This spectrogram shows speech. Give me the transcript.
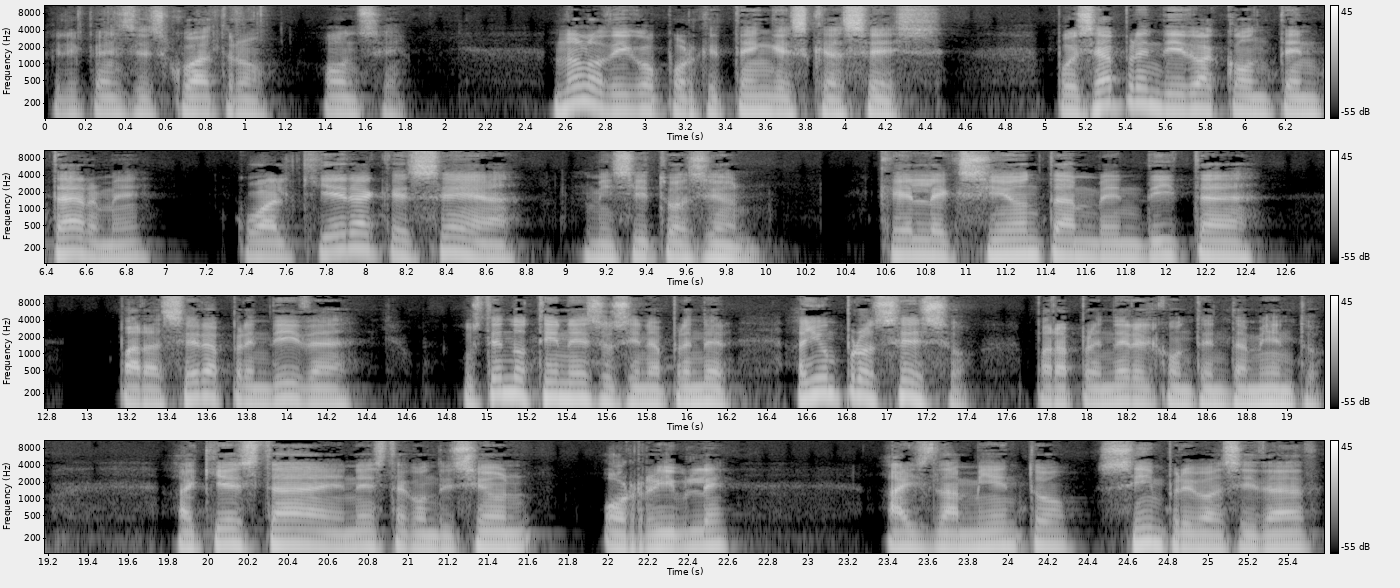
Filipenses 4, 11. No lo digo porque tenga escasez, pues he aprendido a contentarme cualquiera que sea mi situación. Qué lección tan bendita para ser aprendida. Usted no tiene eso sin aprender. Hay un proceso para aprender el contentamiento. Aquí está en esta condición horrible, aislamiento, sin privacidad,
